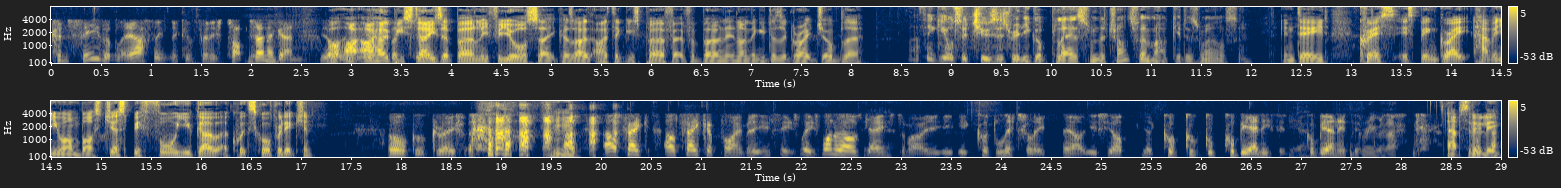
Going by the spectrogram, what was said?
conceivably. I think they can finish top ten Yeah. again. You know, Well, I, I hope he uh, stays at Burnley for your sake because I, I think he's perfect for Burnley and I think he does a great job there. I think he also chooses really good players from the transfer market as well. So Indeed. Chris, it's been great having you on, boss. Just before you go, a quick score prediction. Oh, good grief! Hmm. I'll, I'll take I'll take a point, but it's it's, it's one of those games tomorrow. It, it could literally, you know, it's, you know, it could, could could could be anything. Could be anything. Agree with that. Absolutely.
